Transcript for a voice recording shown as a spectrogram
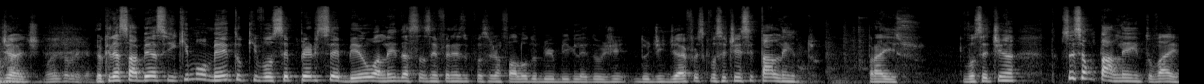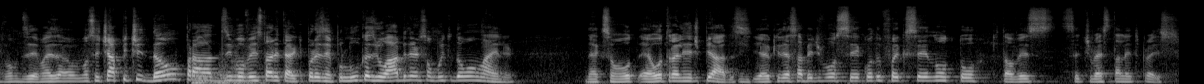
comediante. Muito obrigado. Eu queria saber, assim, em que momento que você percebeu, além dessas referências que você já falou do Beer Bigley e do, Jim- do Jim Jeffers, que você tinha esse talento. pra isso? Que você tinha. Não sei se é um talento, vai, vamos dizer, mas uh, você tinha aptidão pra desenvolver storytelling. Que, por exemplo, o Lucas e o Abner são muito do onliner. Né, que são é outra linha de piadas. E aí eu queria saber de você quando foi que você notou que talvez você tivesse talento pra isso.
